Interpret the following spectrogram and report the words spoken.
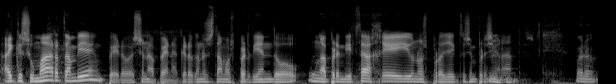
hay que sumar también, pero es una pena. Creo que nos estamos perdiendo un aprendizaje y unos proyectos impresionantes. Bueno,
